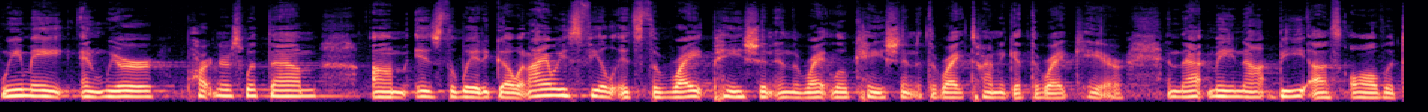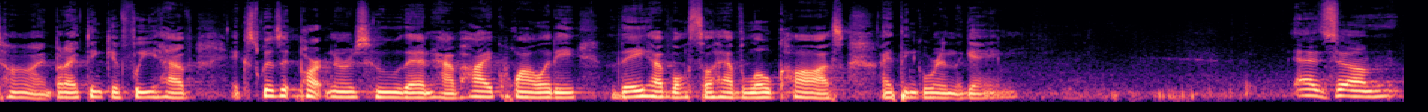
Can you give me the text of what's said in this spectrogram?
We may, and we're partners with them, um, is the way to go. And I always feel it's the right patient in the right location at the right time to get the right care. And that may not be us all the time. But I think if we have exquisite partners who then have high quality, they have also have low cost, I think we're in the game. As um,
